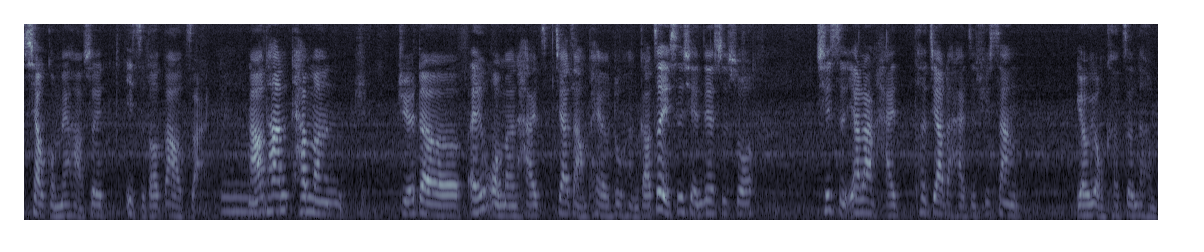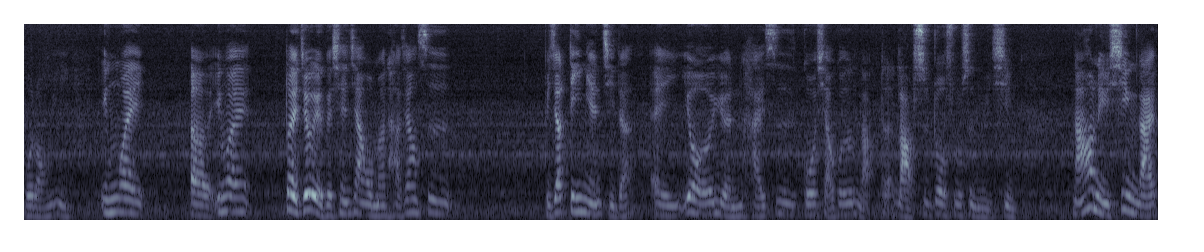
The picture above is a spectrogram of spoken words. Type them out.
效果没好，所以一直都倒载。然后他他们觉得，哎，我们孩子家长配合度很高。这也是衔接是说，其实要让孩特教的孩子去上游泳课真的很不容易，因为呃，因为对，就有个现象，我们好像是比较低年级的，哎，幼儿园还是国小或者老的老师多数是女性，然后女性来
